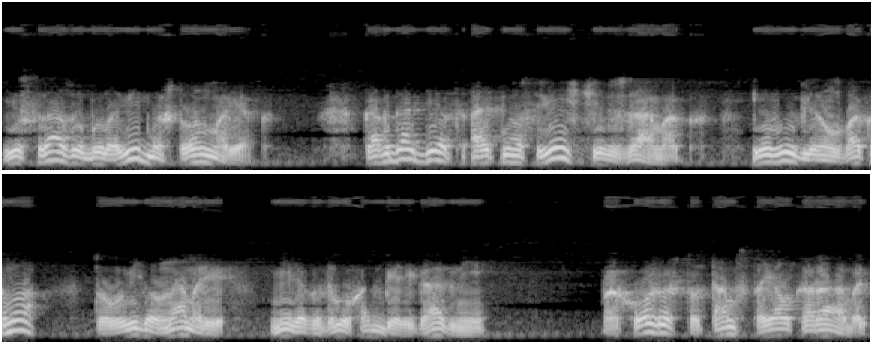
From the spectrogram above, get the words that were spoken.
И сразу было видно, что он моряк. Когда дед отнес вещи в замок и выглянул в окно, то увидел на море милях двух от берега огни. Похоже, что там стоял корабль.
